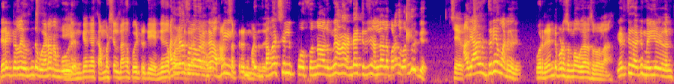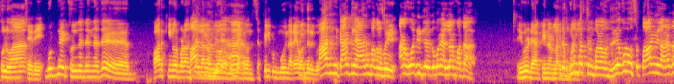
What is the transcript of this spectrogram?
டைரக்டர்லாம் இருந்த இடம் நம்ம ஊரு. எங்கெங்க கமர்ஷியல் தாங்க போயிட்டு இருக்கு எங்கெங்க அதுதான் சொல்ல வரேங்க. அப்படி கமர்ஷியல் இப்போ சொன்னாலுமே ஆனா ரெண்டாயிரத்தி இருபது நல்ல நல்ல படங்கள் வந்திருக்கு. சரி. அது யாருக்கும் தெரிய மாட்டேங்குது. ஒரு ரெண்டு படம் சும்மா உதாரணம் சொல்லுங்களா எடுத்துக்காட்டு மெய்யழகன் சொல்லுவேன். சரி. குட் நைட் சொல்லு என்னது? பார்க்கிங் ஒரு படம் Parking வந்து வந்து, சொல்லுவாங்க. குட் நைட் வந்து ஃபீல் குட் மூவி நிறைய வந்திருக்கு. பாத்துக்கு தேட்டர்ல யாரும் பார்க்கல போய். ஆனா ஓடிடில இருக்க போற எல்லாரும் பார்த்தாங்க. இவருடைய ஆக்டிங் நல்லா இந்த இருக்கு சொன்னாங்க. குடும்பஸ்தன் படம் வந்து எவ்வளவு பாடல் அழகா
